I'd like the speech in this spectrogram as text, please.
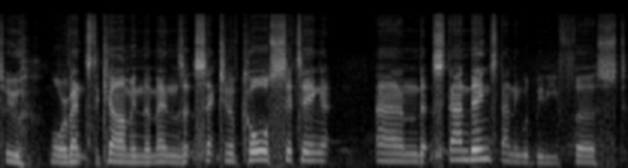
Two more events to come in the men's section, of course, sitting and standing. Standing would be the first.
